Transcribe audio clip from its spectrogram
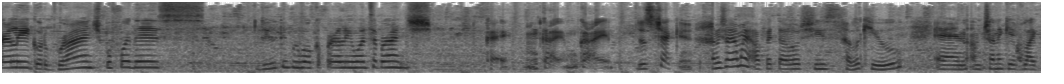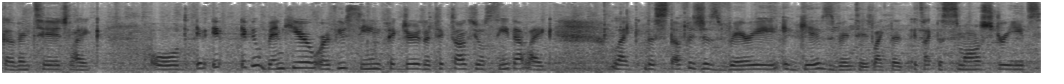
early go to brunch before this. Do you think we woke up early went to brunch? Okay okay okay. Just checking. Let me show you my outfit though. She's hella cute. And i'm trying to give like a vintage like old. If, if, if you've been here or if you've seen pictures or tiktoks you'll see that like like the stuff is just very it gives vintage. Like the it's like the small streets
